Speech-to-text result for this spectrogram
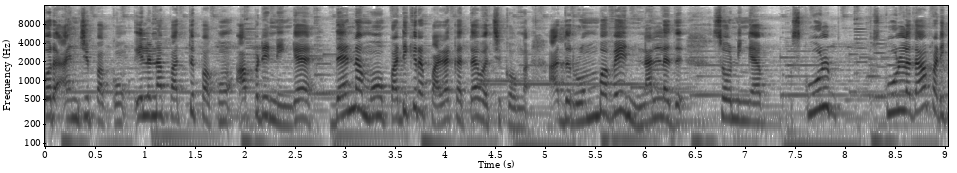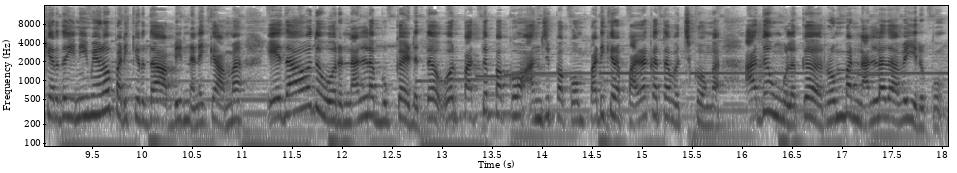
ஒரு அஞ்சு பக்கம் இல்லைன்னா பத்து பக்கம் அப்படி நீங்கள் தினமும் படிக்கிற பழக்கத்தை வச்சுக்கோங்க. அது ரொம்பவே நல்லது. ஸோ நீங்கள் ஸ்கூல் ஸ்கூலில் தான் படிக்கிறது இனிமேலும் படிக்கிறதா அப்படின்னு நினைக்காம ஏதாவது ஒரு நல்ல புக்கை எடுத்து ஒரு பத்து பக்கம் அஞ்சு பக்கம் படிக்கிற பழக்கத்தை வச்சுக்கோங்க. அது உங்களுக்கு ரொம்ப நல்லதாகவே இருக்கும்.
